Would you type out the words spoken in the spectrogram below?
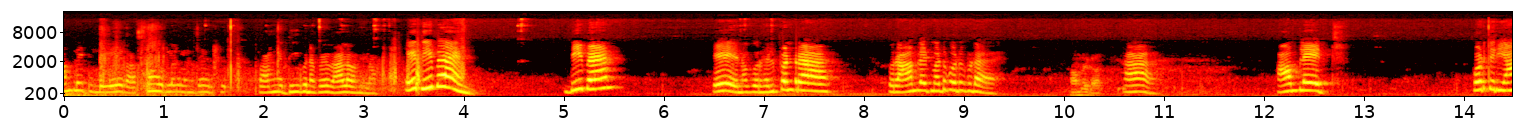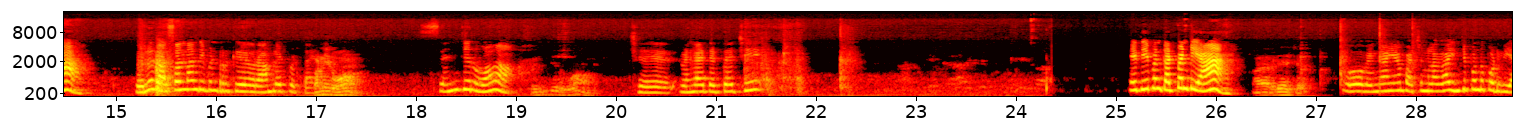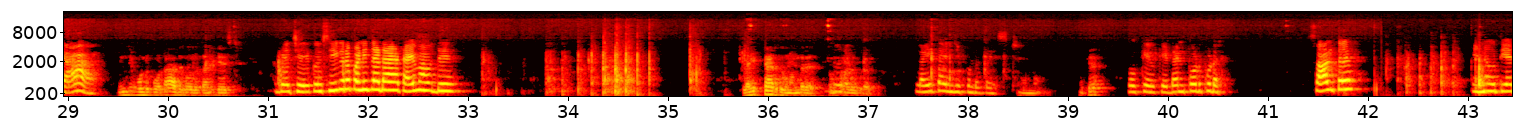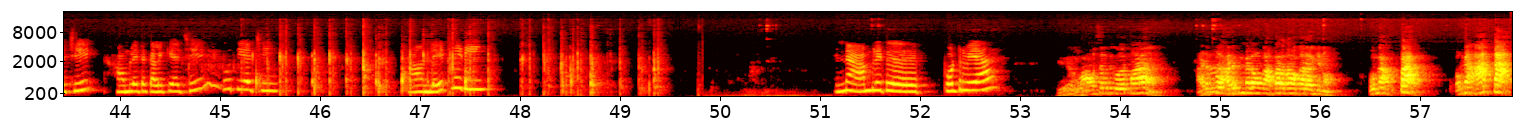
Omelette இல்லையே ரசம் உருளைக்கிழங்கு தான் இருக்குது வாங்க தீபனை போய் வேலை வாங்கலாம். ஏய் தீபன்! தீபன்! ஏய் எனக்கு ஒரு ஹெல்ப் பண்ணுறா ஒரு ஆம்லேட் மட்டும் போட்டு கூட. ஆம்லேட்டா? ஆ. ஆம்லேட். போட்டு தெரியா வெறும் ரசம் தான் தீபன் இருக்கு ஒரு ஆம்லேட் போட்டேன் செஞ்சிருவோம். சரி வெங்காயத்தை எடுத்தாச்சு ஏய் தீபன் கட் பண்ணிட்டியா? வெங்காயம் பச்சை மிளகாய் இஞ்சி பூண்டு போடுவியா? இஞ்சி பூண்டு போட்டால் அதுக்கு ஒரு தனி டேஸ்ட் அப்படியே சரி கொஞ்சம் சீக்கிரம் பண்ணித்தாடா டைம் ஆகுது. லைட்டாக இருக்கும் வந்து ரொம்ப லைட்டாக இஞ்சி பூண்டு paste okay okay okay done போடு போடு சால்ட்டு எண்ணெய் ஊற்றியாச்சு ஆம்லேட்டை கலக்கியாச்சு ஊற்றியாச்சு ஆம்லேட் ரெடி என்ன ஆம்லேட்டு போட்டுருவியா? அவசரத்துக்கு வருமா? அடுப்பு அடுப்பு மேலே உங்கள் அப்பா தான் உட்கார வைக்கணும். உங்கள் அப்பா! உங்கள் ஆத்தா.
